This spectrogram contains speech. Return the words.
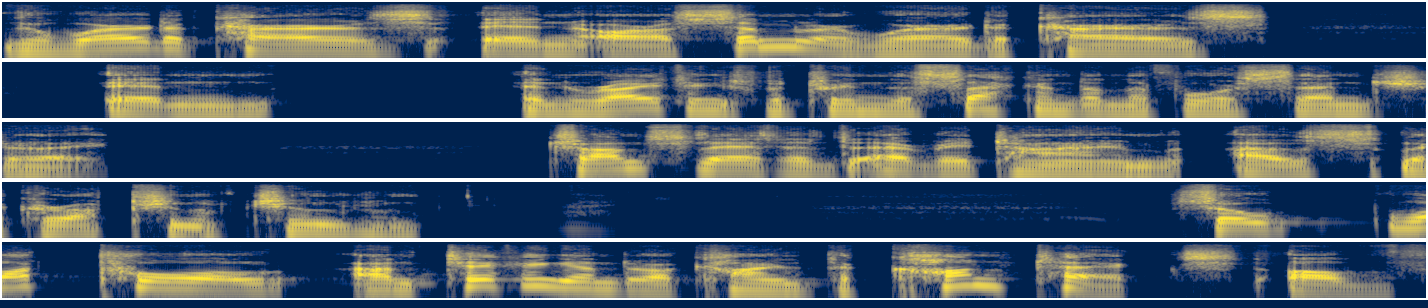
the word occurs in, or a similar word occurs in, in writings between the second and the fourth century, translated every time as the corruption of children. Right. So, what Paul, and taking into account the context of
